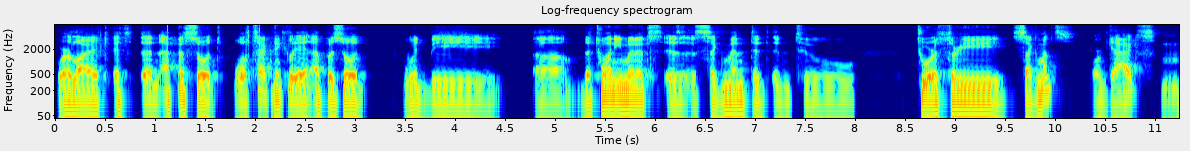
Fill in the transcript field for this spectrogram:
where like it's an episode. Well, technically, an episode would be uh, the twenty minutes is, is segmented into two or three segments or gags, Mm.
